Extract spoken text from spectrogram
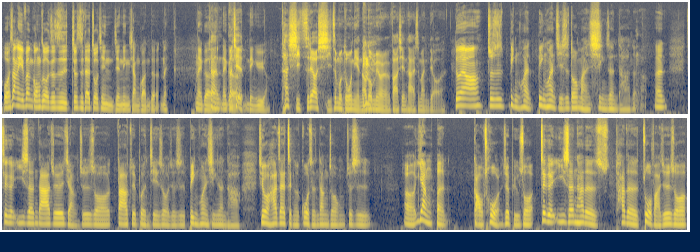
我上一份工作就是就是在做亲子鉴定相关的那那个那个而且领域啊。他洗资料洗这么多年，然后都没有人发现他，还是蛮屌的。对啊，就是病患，病患其实都蛮信任他的啦。那这个医生，大家就会讲，就是说大家最不能接受就是病患信任他，结果他在整个过程当中，就是呃样本搞错了。就比如说这个医生他的他的做法就是说，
